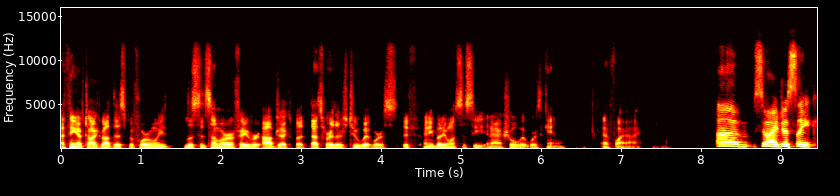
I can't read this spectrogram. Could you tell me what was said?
I think I've talked about this before when we listed some of our favorite objects, but that's where there's two Whitworths. If anybody wants to see an actual Whitworth cannon, FYI. Um, so I just like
